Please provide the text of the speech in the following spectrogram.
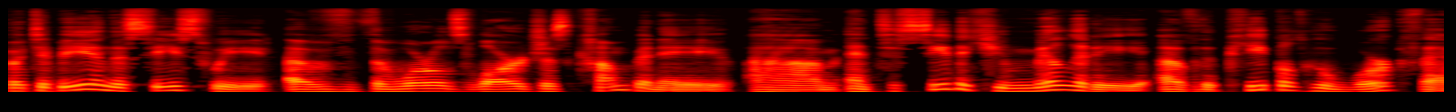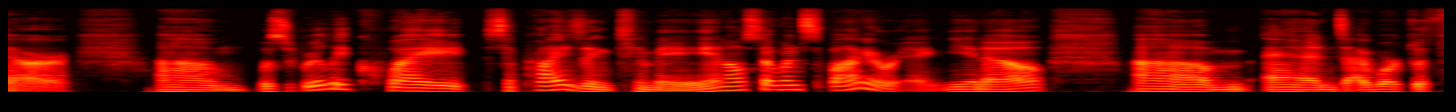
but to be in the C suite of the world's largest company um, and to see the humility of the people who work there um, was really quite surprising to me and also inspiring, you know. Um, and I worked with,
